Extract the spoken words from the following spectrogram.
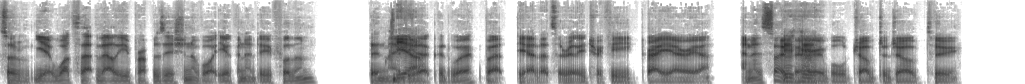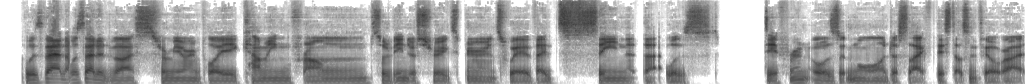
sort of, yeah, what's that value proposition of what you're going to do for them? Then maybe Yeah. that could work. But yeah, that's a really tricky gray area. And it's so Mhm. variable job to job too. Was that was that advice from your employee coming from sort of industry experience where they'd seen that that was different, or was it more just like this doesn't feel right?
